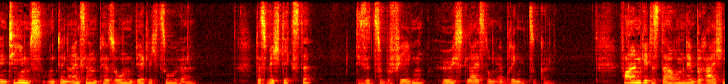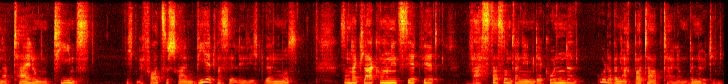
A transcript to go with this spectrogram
Den Teams und den einzelnen Personen wirklich zuhören. Das Wichtigste, diese zu befähigen, Höchstleistung erbringen zu können. Vor allem geht es darum, den Bereichen, Abteilungen, Teams nicht mehr vorzuschreiben, wie etwas erledigt werden muss, sondern klar kommuniziert wird, was das Unternehmen der Kunde oder benachbarte Abteilung benötigen.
